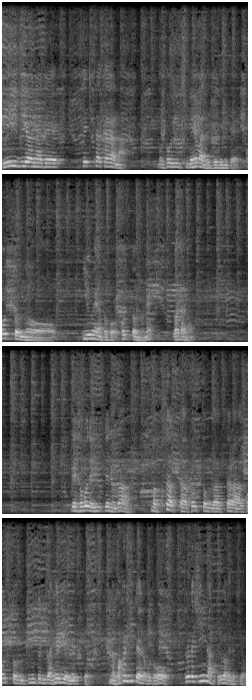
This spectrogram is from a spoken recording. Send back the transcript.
ルイジアナでテキサカーナ。もうそういう地名まで出てきてコットンの有名なとこコットンのね綿の。でそこで言ってるのが、まあ、腐ったコットンがあったらコットンの摘み取りが減るよねって。な分かりきったようなことをそれが詩になってるわけですよ。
